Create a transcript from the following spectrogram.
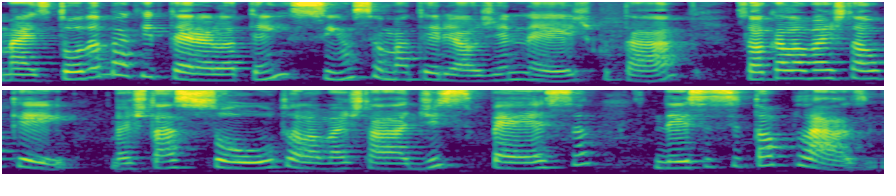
mas toda bactéria ela tem sim o seu material genético, tá? Só que ela vai estar o quê? Vai estar solto, ela vai estar dispersa nesse citoplasma.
